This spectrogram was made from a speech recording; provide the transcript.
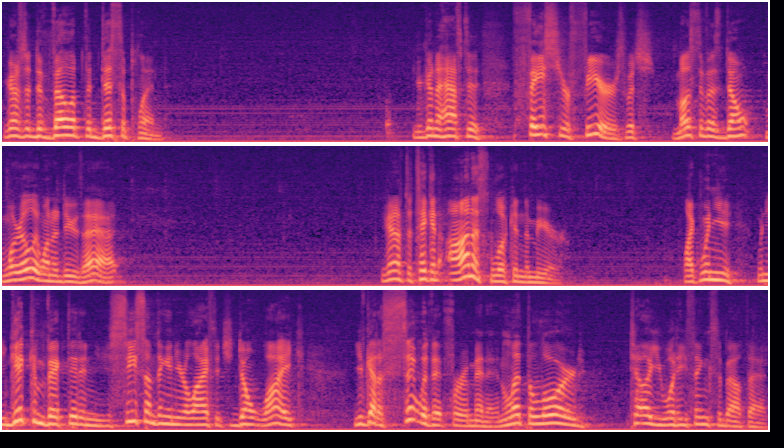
You're going to have to develop the discipline. You're going to have to face your fears, which most of us don't really want to do that. You're going to have to take an honest look in the mirror. Like when you when you get convicted and you see something in your life that you don't like, you've got to sit with it for a minute and let the Lord tell you what he thinks about that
